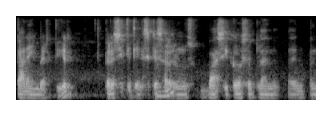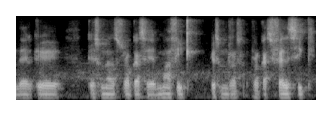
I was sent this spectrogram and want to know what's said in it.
para invertir, pero sí que tienes que saber unos básicos, en plan de entender que, que es unas rocas eh, mafic, que son rocas felsic,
